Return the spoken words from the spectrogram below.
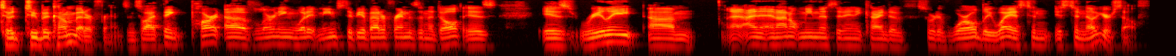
to, to become better friends. And so I think part of learning what it means to be a better friend as an adult is is really um, and, I don't mean this in any kind of sort of worldly way is to is to know yourself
